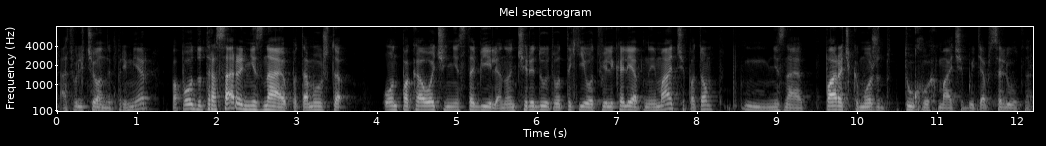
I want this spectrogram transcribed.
отвлеченный пример. По поводу Тросара не знаю, потому что он пока очень нестабилен. Он чередует вот такие вот великолепные матчи, потом, не знаю, парочка может тухлых матчей быть абсолютно.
